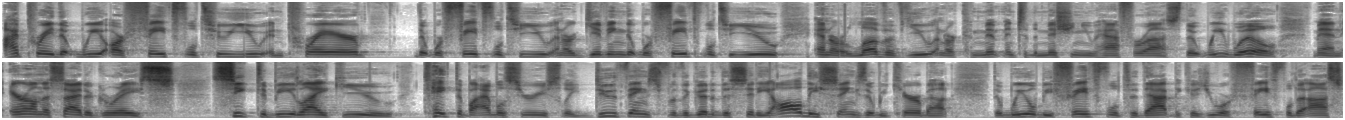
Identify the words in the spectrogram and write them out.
I pray that we are faithful to you in prayer that we're faithful to you and our giving, that we're faithful to you and our love of you and our commitment to the mission you have for us, that we will, man, err on the side of grace, seek to be like you, take the Bible seriously, do things for the good of the city, all these things that we care about, that we will be faithful to that because you are faithful to us.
